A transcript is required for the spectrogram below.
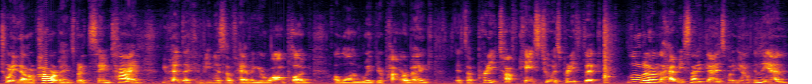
$20 power banks, but at the same time, you have that convenience of having your wall plug along with your power bank. It's a pretty tough case too. It's pretty thick, a little bit on the heavy side, guys, but you know, in the end,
